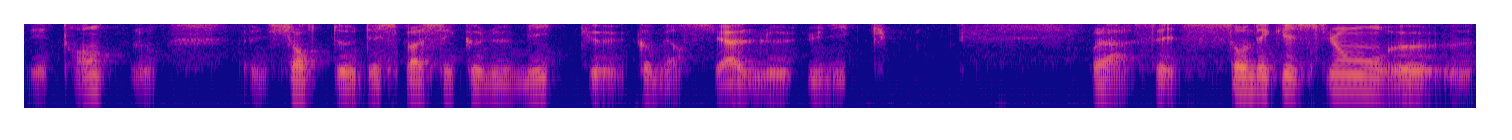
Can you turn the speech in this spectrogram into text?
années 30 une sorte d'espace économique, euh, commercial unique. Voilà, ce sont des questions euh,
